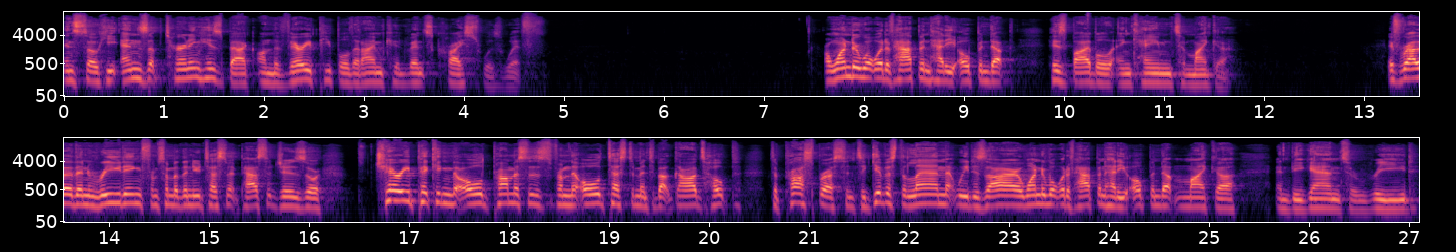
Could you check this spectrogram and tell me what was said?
And so he ends up turning his back on the very people that I'm convinced Christ was with. I wonder what would have happened had he opened up his Bible and came to Micah. If rather than reading from some of the New Testament passages or cherry picking the old promises from the Old Testament about God's hope to prosper us and to give us the land that we desire. I wonder what would have happened had he opened up Micah and began to read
